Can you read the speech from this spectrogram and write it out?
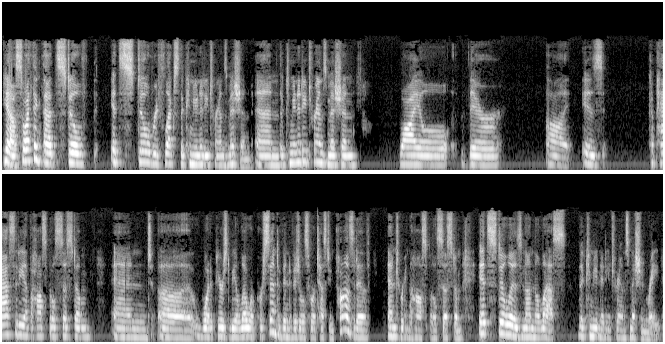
Yeah, so I think that still it still reflects the community transmission and the community transmission while there uh, is capacity at the hospital system and uh, what appears to be a lower percent of individuals who are testing positive entering the hospital system, it still is nonetheless the community transmission rate.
